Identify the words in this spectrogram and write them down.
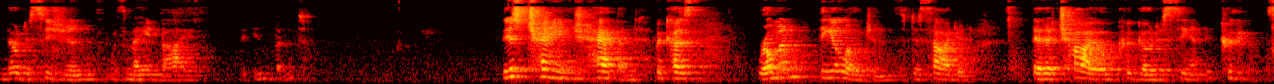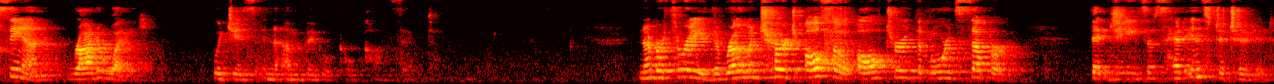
no decision was made by the infant. This change happened because Roman theologians decided that a child could go to sin, could sin right away, which is an unbiblical concept. Number three, the Roman church also altered the Lord's Supper that Jesus had instituted.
